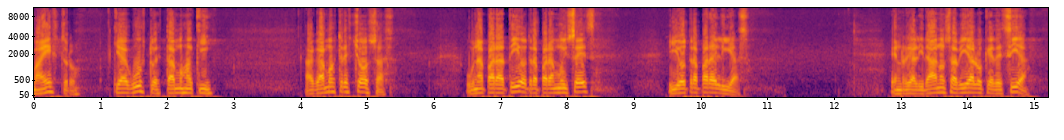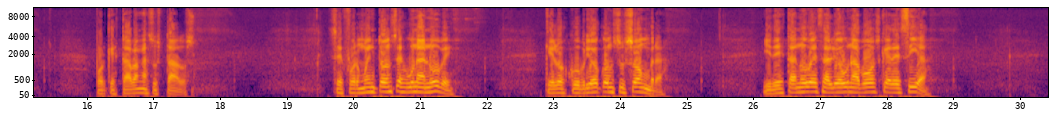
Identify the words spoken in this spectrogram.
Maestro, qué a gusto estamos aquí. Hagamos tres chozas, una para ti, otra para Moisés y otra para Elías. En realidad no sabía lo que decía, porque estaban asustados. Se formó entonces una nube que los cubrió con su sombra, y de esta nube salió una voz que decía,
